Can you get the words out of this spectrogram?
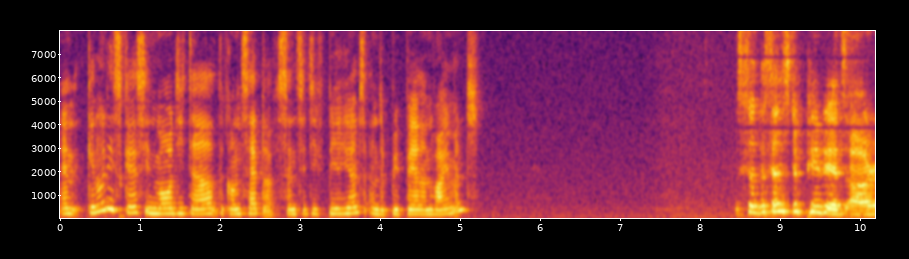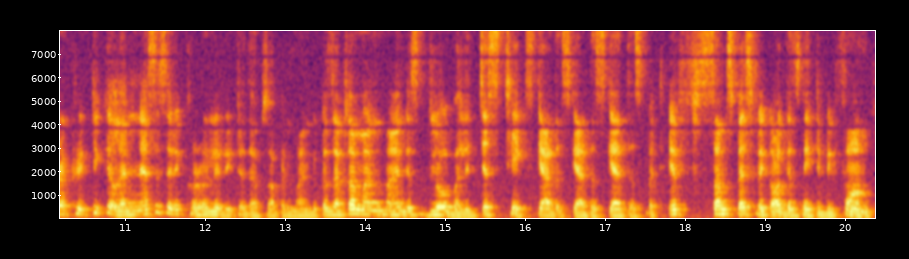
And can we discuss in more detail the concept of sensitive periods and the prepared environment? So the sensitive periods are a critical and necessary corollary to the absorbent mind because the absorbent mind is global. It just takes, gathers, gathers, gathers. But if some specific organs need to be formed,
